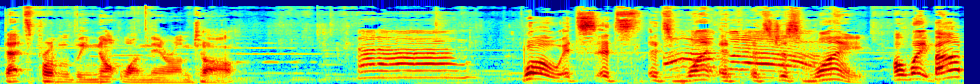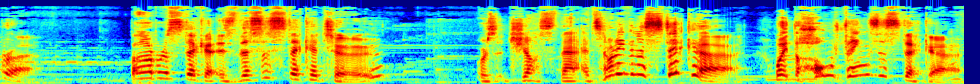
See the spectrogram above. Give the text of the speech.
That's probably not one there on top. Ta-da! Whoa, it's it's it's white. It's, it's just white. Oh wait, Barbara. Barbara sticker. Is this a sticker too? Or is it just that? It's not even a sticker. Wait, the whole thing's a sticker.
